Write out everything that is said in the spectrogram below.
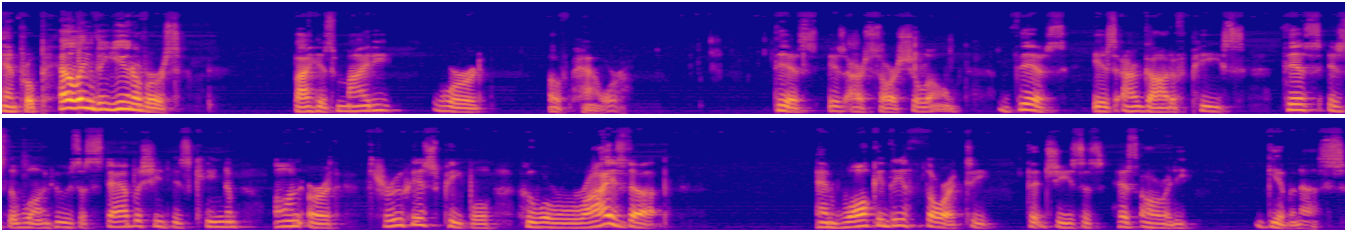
and propelling the universe by his mighty word of power. This is our Sar Shalom. This is our God of peace. This is the one who is establishing his kingdom on earth through his people who will rise up and walk in the authority that Jesus has already given us.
